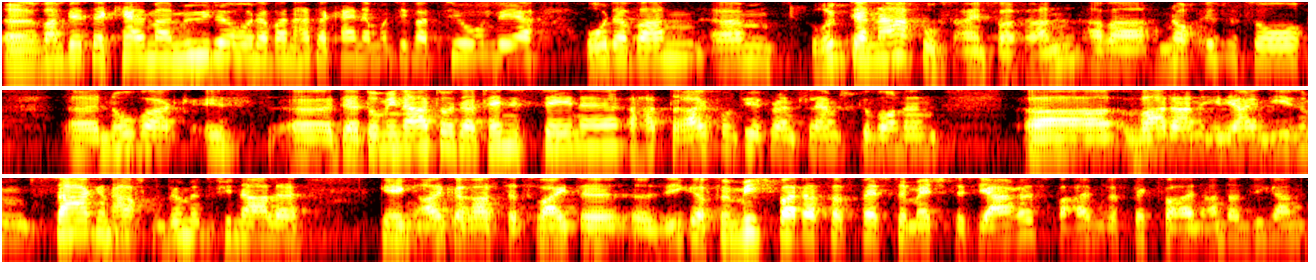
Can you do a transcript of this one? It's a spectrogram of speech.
Äh, wann wird der Kerl mal müde oder wann hat er keine Motivation mehr oder wann ähm, rückt der Nachwuchs einfach ran. Aber noch ist es so, äh, Novak ist äh, der Dominator der Tennisszene, hat drei von vier Grand Slams gewonnen, äh, war dann in, ja, in diesem sagenhaften Wimbledon-Finale gegen Alcaraz, der zweite äh, Sieger. Für mich war das das beste Match des Jahres, bei allem Respekt vor allen anderen Siegern.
